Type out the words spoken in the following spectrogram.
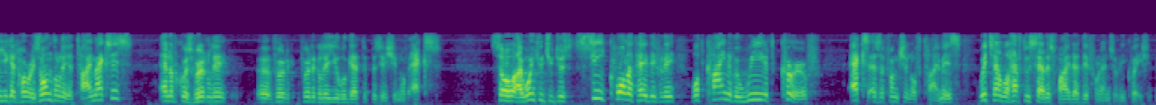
then you get horizontally a time axis, and of course vertically, uh, vert vertically you will get the position of x. So I want you to just see qualitatively what kind of a weird curve x as a function of time is, which then will have to satisfy that differential equation.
